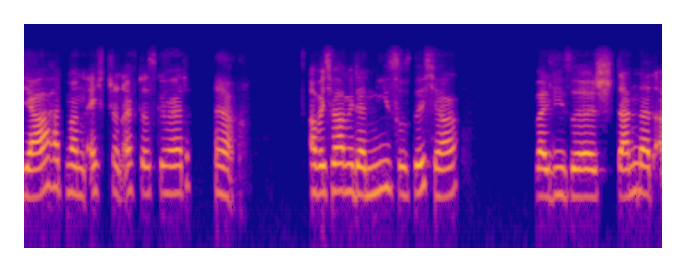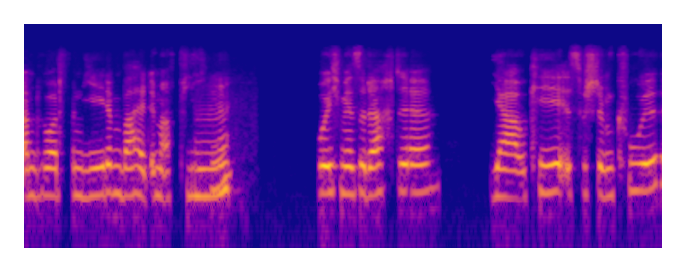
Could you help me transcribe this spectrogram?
ja, hat man echt schon öfters gehört. Ja. Aber ich war mir da nie so sicher, weil diese Standardantwort von jedem war halt immer Fliegen, Mhm. wo ich mir so dachte, ja, okay, ist bestimmt cool,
